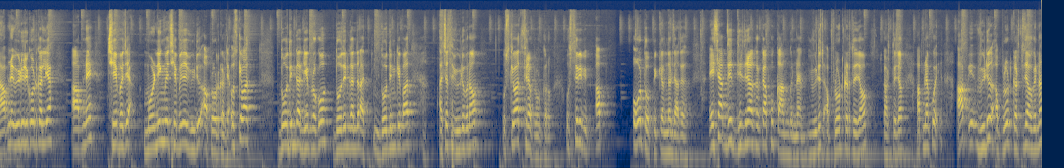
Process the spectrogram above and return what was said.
आपने वीडियो रिकॉर्ड कर लिया, आपने छः बजे मॉर्निंग में छः बजे वीडियो अपलोड कर दिया। उसके बाद दो दिन का गेप रखो दो दिन के अंदर दो दिन के बाद अच्छे से वीडियो बनाओ, उसके बाद फिर अपलोड करो। उससे भी आप और टॉपिक के अंदर जाते हो। ऐसे आप धीरे धीरे करके आपको काम करना है। वीडियोस अपलोड करते जाओ करते जाओ। अपने आप को, आप वीडियो अपलोड करते जाओगे ना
